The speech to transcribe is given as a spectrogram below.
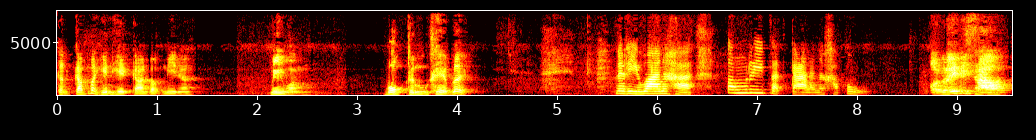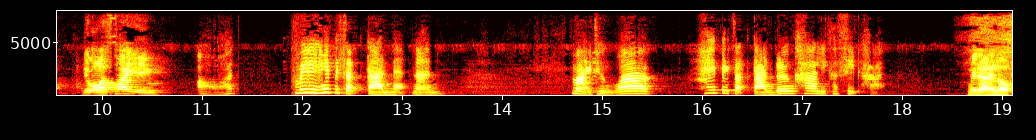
กันกลับมาเห็นเหตุการณ์แบบนี้นะ มีหวัง บกถึงกรุงเทพเลย นารีว่านะคะ ต้องรีบจัดการแล้วนะคะ ปู่เอาเลยพี่สาว เดี๋ยวออสซอยเอง อ๋อไม่ได้ให้ไปจัดการแบบนั้น หมายถึงว่าให้ไปจัดการเรื่องค่าลิขสิทธิ์ค่ะ ไม่ได้หรอก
